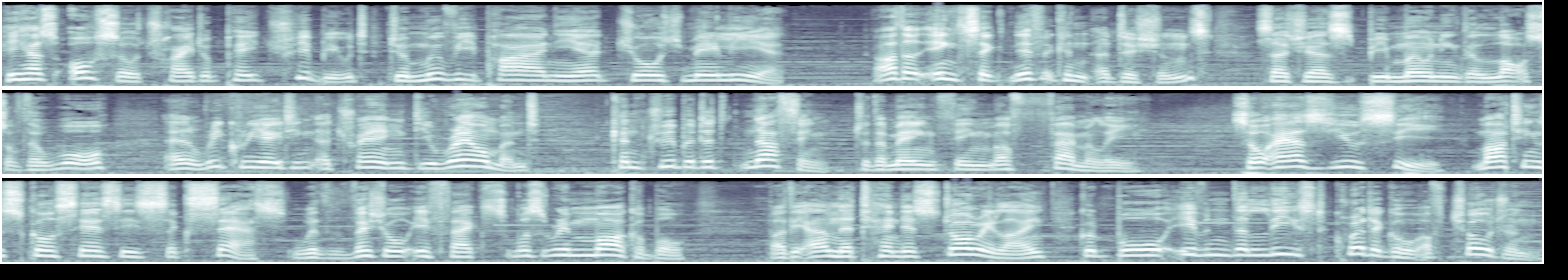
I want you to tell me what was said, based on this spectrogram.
he has also tried to pay tribute to movie pioneer George Méliès. Other insignificant additions, such as bemoaning the loss of the war and recreating a train derailment, contributed nothing to the main theme of family. So, as you see, Martin Scorsese's success with visual effects was remarkable but the unattended storyline could bore even the least critical of children.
